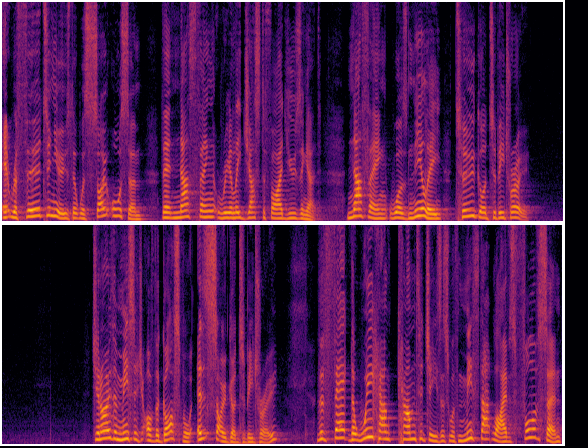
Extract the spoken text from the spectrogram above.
It referred to news that was so awesome that nothing really justified using it nothing was nearly too good to be true. Do you know the message of the gospel is so good to be true? The fact that we can come to Jesus with messed up lives, full of sin,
